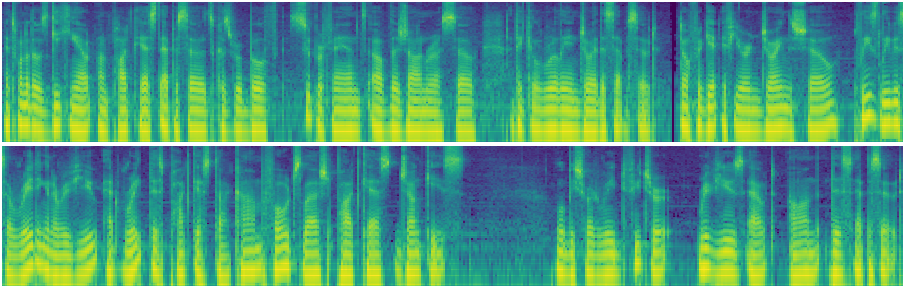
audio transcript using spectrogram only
It's one of those geeking out on podcast episodes because we're both super fans of the genre, so I think you'll really enjoy this episode. Don't forget, if you're enjoying the show, please leave us a rating and a review at ratethispodcast.com forward slash podcast junkies. We'll be sure to read future reviews out on this episode.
